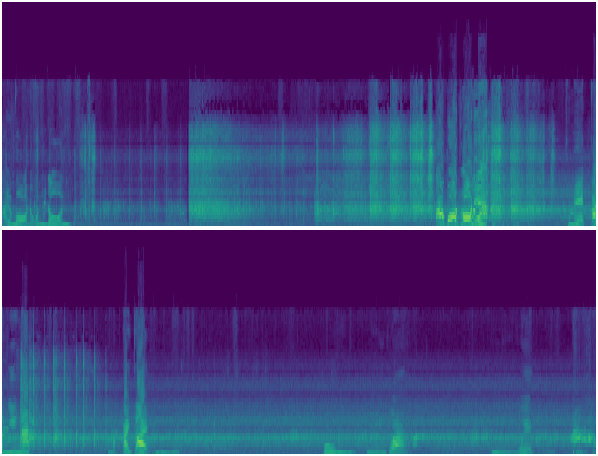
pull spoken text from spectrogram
ไอ้บอ โดนไม่โดน ตาบอดเหรอเนี่ยฉันไม่กันยิงนะมาใกล้ๆหนีกว่าหนีเว้ยนะคะ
